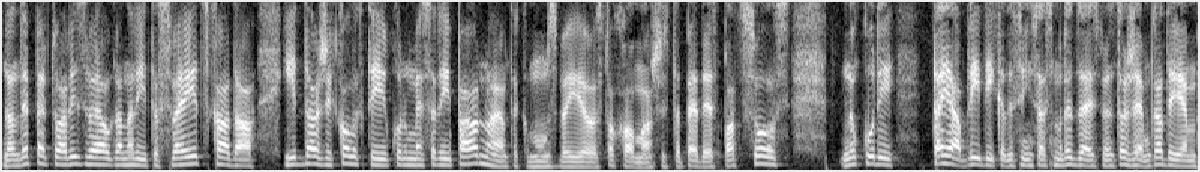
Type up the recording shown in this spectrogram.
gan repertuāra izvēle, gan arī tas veids, kādā ir daži kolektīvi, kur mēs arī pārunājam. Tā, mums bija Stokholmā šis pēdējais plats solis, nu, kuri tajā brīdī, kad es viņus esmu redzējis pirms dažiem gadiem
